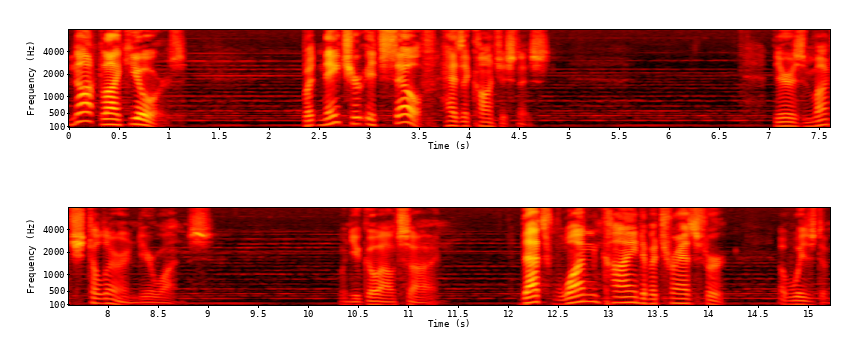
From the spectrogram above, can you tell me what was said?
not like yours, but nature itself has a consciousness. There is much to learn, dear ones, when you go outside. That's one kind of a transfer of wisdom.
